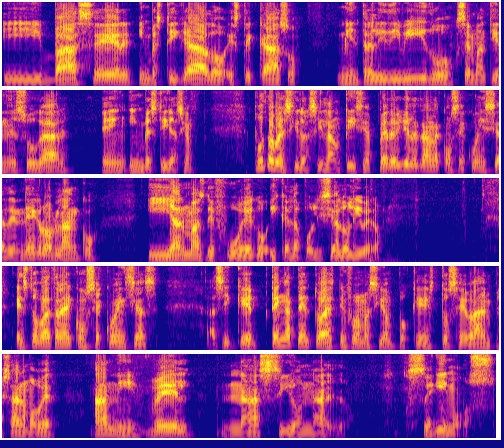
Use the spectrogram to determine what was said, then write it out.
y va a ser investigado este caso mientras el individuo se mantiene en su hogar en investigación. Pudo haber sido así la noticia, pero ellos le dan la consecuencia de negro a blanco y armas de fuego y que la policía lo liberó. Esto va a traer consecuencias, así que tenga atento a esta información porque esto se va a empezar a mover a nivel nacional. Seguimos.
